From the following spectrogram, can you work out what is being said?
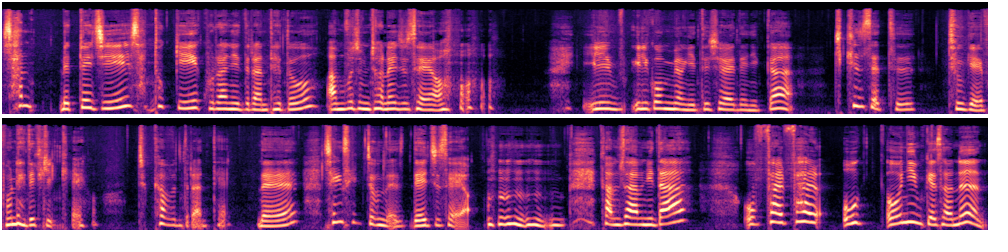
산, 멧돼지, 산토끼, 고라니들한테도 안부 좀 전해주세요. 일, 일곱 명이 드셔야 되니까 치킨 세트 두개 보내드릴게요. 축하분들한테. 네. 생색 좀 내, 내주세요. 감사합니다. 5885님께서는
